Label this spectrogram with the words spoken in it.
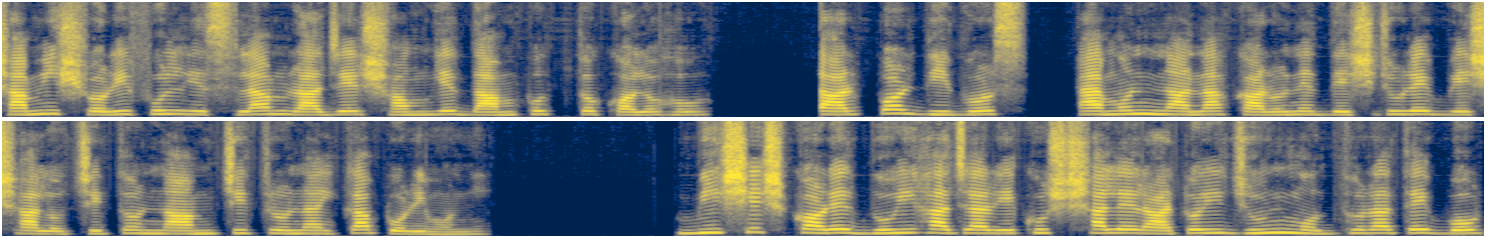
স্বামী শরীফুল ইসলাম রাজের সঙ্গে দাম্পত্য কলহ, তারপর ডিভোর্স, এমন নানা কারণে দেশজুড়ে বেশ আলোচিত নাম চিত্রনায়িকা পরিমণি। বিশেষ করে দুই হাজার একুশ সালের আটই জুন মধ্যরাতে বোট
